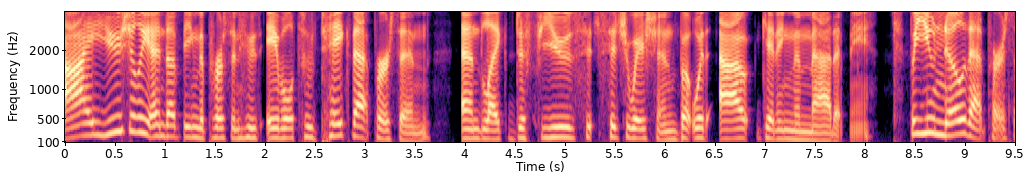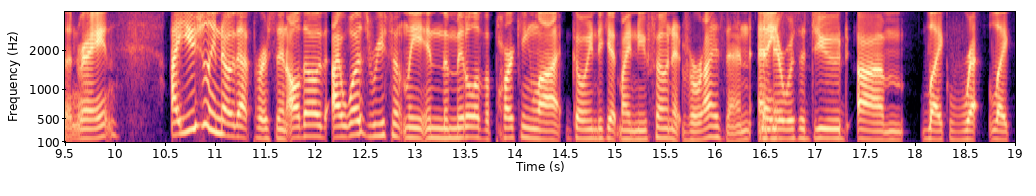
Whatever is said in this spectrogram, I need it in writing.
I usually end up being the person who's able to take that person and like diffuse situation, but without getting them mad at me. But you know that person, right? I usually know that person, although I was recently in the middle of a parking lot going to get my new phone at Verizon, and Nice. there was a dude, um, like, re- like,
